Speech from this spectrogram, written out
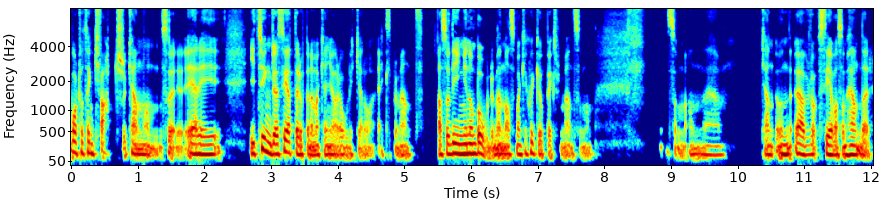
bortåt en kvart så, kan man, så är det i, i tyngdlöshet där uppe när man kan göra olika då, experiment. Alltså det är ingen ombord, men alltså man kan skicka upp experiment som man, som man eh, kan se vad som händer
